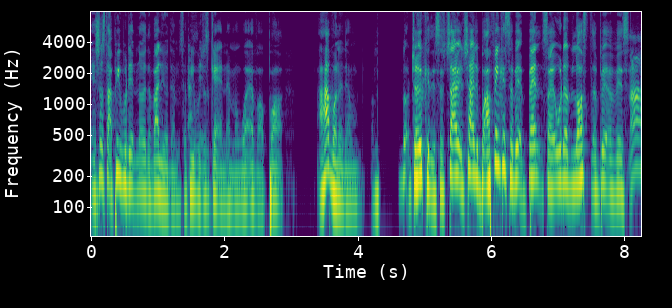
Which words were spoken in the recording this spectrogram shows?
it's just that people didn't know the value of them, so That's people it. just getting them and whatever. But I have one of them. I'm not joking. It's a shiny, shiny, but I think it's a bit bent, so it would have lost a bit of its. Nah,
